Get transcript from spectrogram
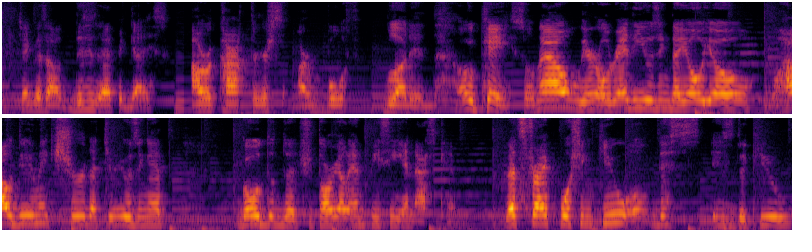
Check this out. This is epic, guys. Our characters are both blooded. Okay, so now we're already using the yo-yo. How do you make sure that you're using it? Go to the tutorial NPC and ask him. Let's try pushing Q. Oh, this is the Q.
